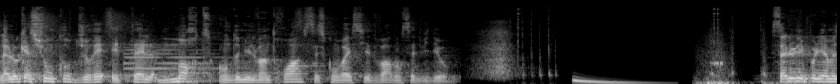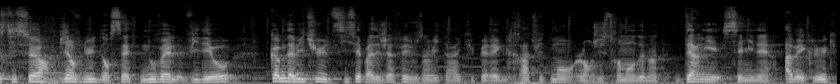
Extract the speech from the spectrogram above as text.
La location courte durée est-elle morte en 2023 C'est ce qu'on va essayer de voir dans cette vidéo. Salut les polyinvestisseurs, bienvenue dans cette nouvelle vidéo. Comme d'habitude, si ce n'est pas déjà fait, je vous invite à récupérer gratuitement l'enregistrement de notre dernier séminaire avec Luc.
